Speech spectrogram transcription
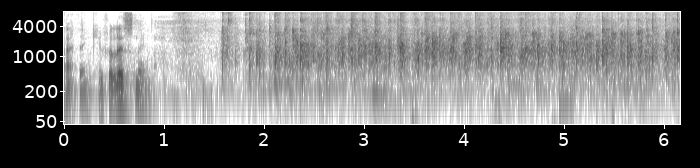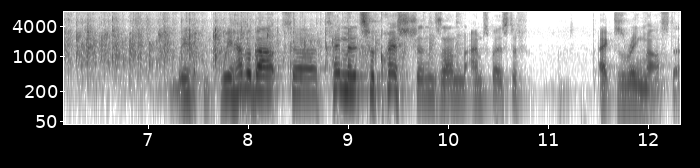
I thank you for listening. We, we have about uh, 10 minutes for questions. I'm, I'm supposed to act as ringmaster.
